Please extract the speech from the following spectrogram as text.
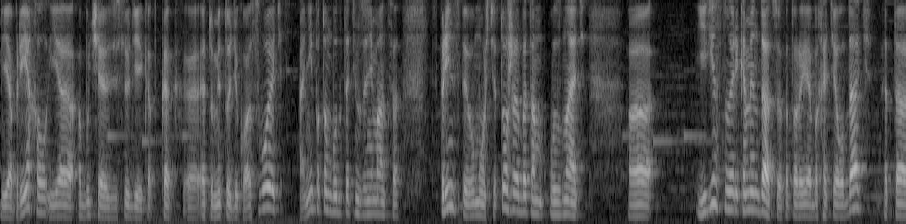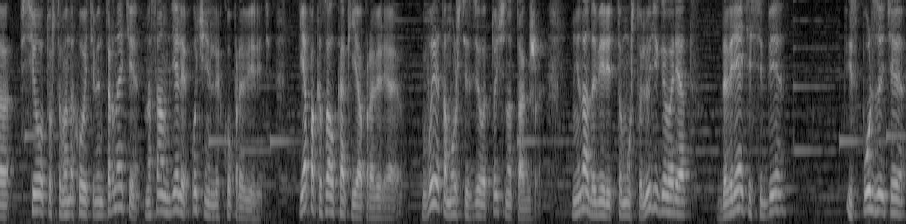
я приехал, я обучаю здесь людей, как, как э, эту методику освоить, они потом будут этим заниматься. В принципе, вы можете тоже об этом узнать. Э, единственную рекомендацию, которую я бы хотел дать, это все то, что вы находите в интернете, на самом деле очень легко проверить. Я показал, как я проверяю. Вы это можете сделать точно так же. Не надо верить тому, что люди говорят. Доверяйте себе, используйте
